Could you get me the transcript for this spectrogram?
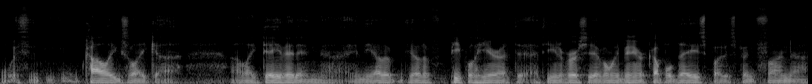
with colleagues like. Uh, like David and, uh, and the other the other people here at the at the university. I've only been here a couple days, but it's been fun uh,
